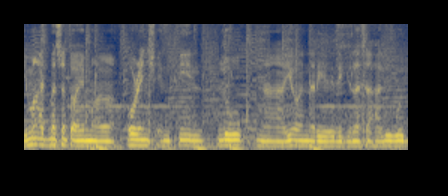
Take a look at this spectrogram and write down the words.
yung mga advanced na to ay mga orange and teal look na yon naririnig nila sa Hollywood.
